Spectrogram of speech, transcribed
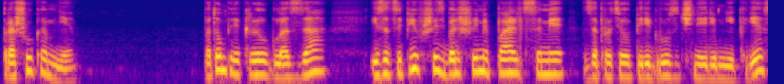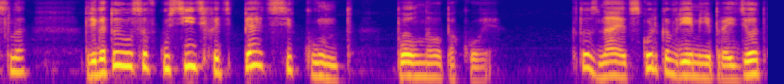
прошу ко мне». Потом прикрыл глаза и, зацепившись большими пальцами за противоперегрузочные ремни кресла, приготовился вкусить хоть пять секунд полного покоя. Кто знает, сколько времени пройдет,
